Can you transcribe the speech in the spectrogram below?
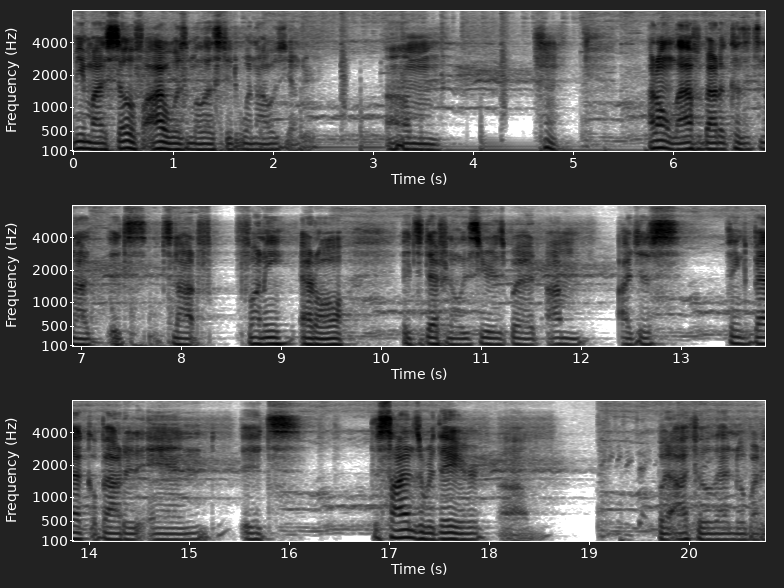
me myself, I was molested when I was younger. Um, hmm, I don't laugh about it because it's not it's it's not funny at all. It's definitely serious, but I'm I just think back about it and it's the signs were there, um, but I feel that nobody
